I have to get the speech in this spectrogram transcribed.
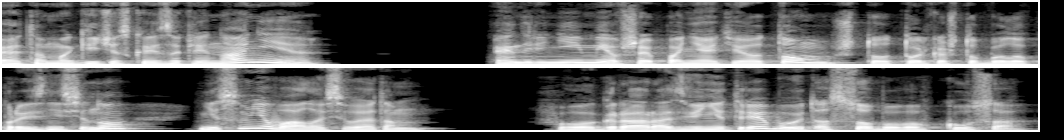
Это магическое заклинание? Энри, не имевшая понятия о том, что только что было произнесено, не сомневалась в этом. Фуагра разве не требует особого вкуса?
